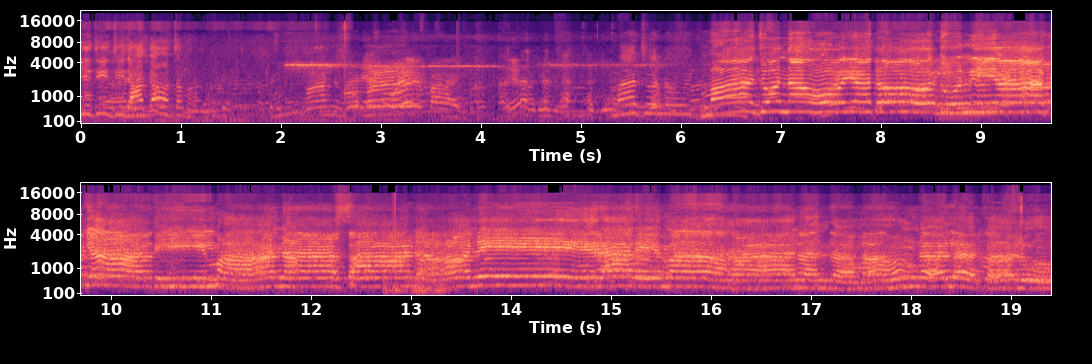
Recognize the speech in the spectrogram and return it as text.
ઈ હા ગાઓ ચલો. માં જો ના હોય તો દુનિયા ક્યાંથી માના સાન રારે માં આનંદ મંગલ કરું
